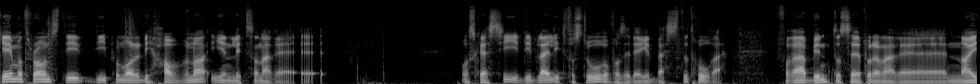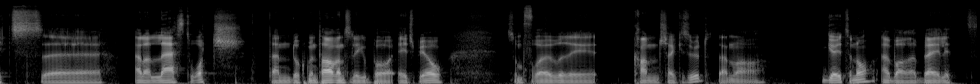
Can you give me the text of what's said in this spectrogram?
Game of Thrones, de, de, på en måte De havna i en litt sånn herre uh, Hva skal jeg si? De ble litt for store for sitt eget beste, tror jeg. For jeg begynte å se på den her uh, Nights Eller Last Watch den dokumentaren som ligger på HBO, som for øvrig kan sjekkes ut. Den var gøy til nå. Jeg bare ble litt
